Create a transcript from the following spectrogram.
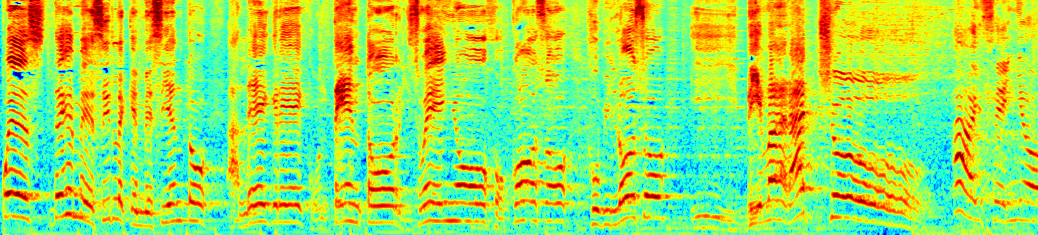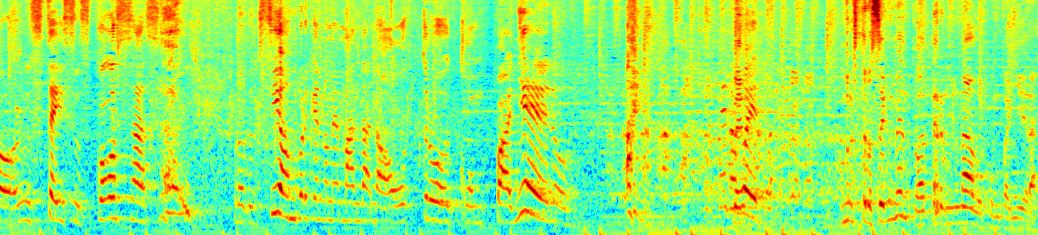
Pues déjeme decirle que me siento alegre, contento, risueño, jocoso, jubiloso y vivaracho. Ay, señor, usted y sus cosas. Ay, producción, ¿por qué no me mandan a otro compañero? Ay, pero, bueno. Nuestro segmento ha terminado, compañera.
